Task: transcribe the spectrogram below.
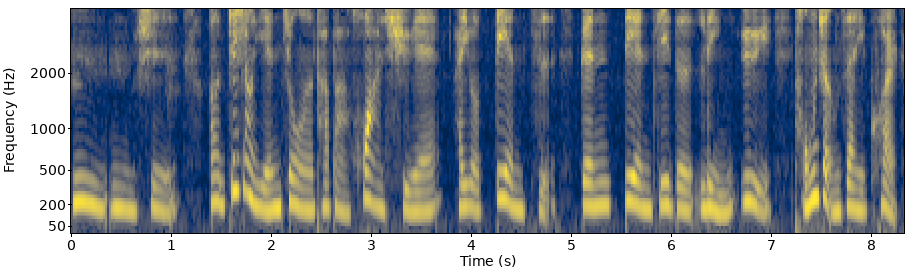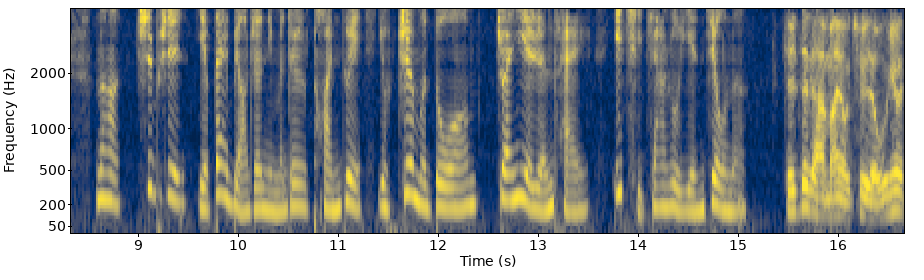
嗯嗯，是，呃，这项研究呢，它把化学还有电子跟电机的领域同整在一块儿，那是不是也代表着你们这个团队有这么多专业人才一起加入研究呢？其实这个还蛮有趣的，因为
